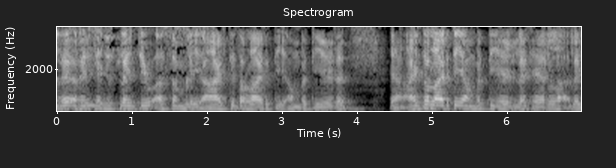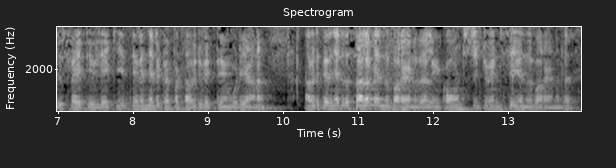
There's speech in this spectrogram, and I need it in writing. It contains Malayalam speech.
legislative assembly ആയിരത്തി തൊള്ളായിരത്തി അമ്പത്തിയേഴ് ആയിരത്തി തൊള്ളായിരത്തി അമ്പത്തി ഏഴിൽ കേരള ലെജിസ്ലേറ്റീവിലേക്ക് തിരഞ്ഞെടുക്കപ്പെട്ട ഒരു വ്യക്തിയും കൂടിയാണ്. അവർ തിരഞ്ഞെടുത്ത സ്ഥലം എന്ന് പറയുന്നത് അല്ലെങ്കിൽ കോൺസ്റ്റിറ്റ്യുവൻസി എന്ന് പറയുന്നത്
